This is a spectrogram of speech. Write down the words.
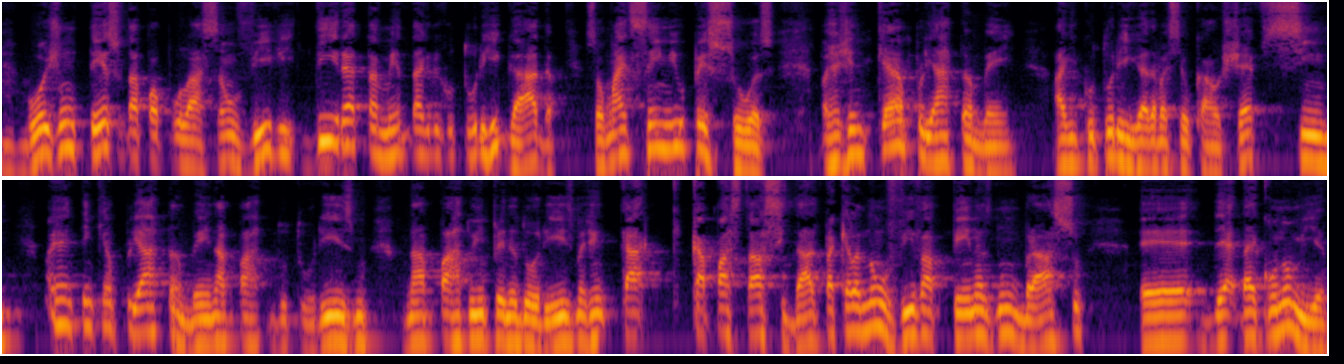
Uhum. Hoje, um terço da população vive diretamente da agricultura irrigada. São mais de 100 mil pessoas. Mas a gente quer ampliar também. A agricultura irrigada vai ser o carro-chefe? Sim. Mas a gente tem que ampliar também na parte do turismo, na parte do empreendedorismo, a gente capacitar a cidade para que ela não viva apenas num braço é, da economia.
